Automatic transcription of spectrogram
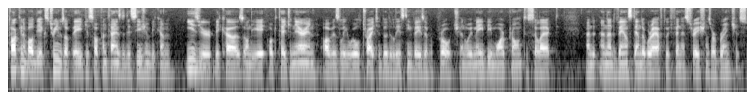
talking about the extremes of ages, oftentimes the decision become easier because on the octogenarian, obviously we'll try to do the least invasive approach and we may be more prone to select an, an advanced endograft with fenestrations or branches.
